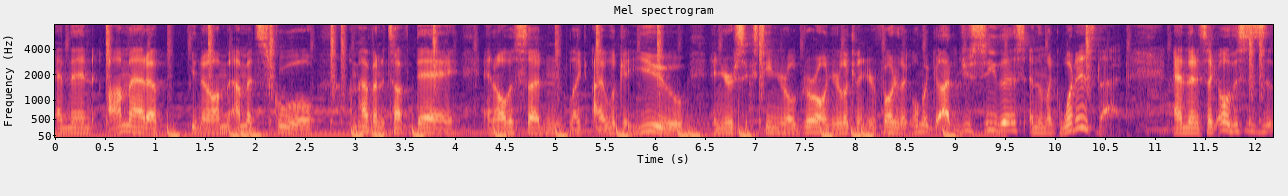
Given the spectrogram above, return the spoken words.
And then I'm at a, you know, I'm, I'm at school, I'm having a tough day, and all of a sudden, like, I look at you, and you're a 16 year old girl, and you're looking at your phone, you're like, oh my God, did you see this? And I'm like, what is that? And then it's like, oh, this is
